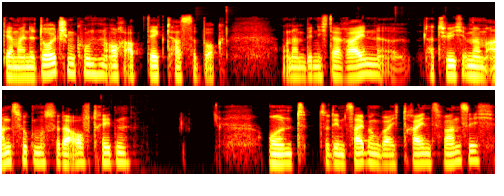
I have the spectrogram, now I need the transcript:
der meine deutschen Kunden auch abdeckt, hast du Bock? Und dann bin ich da rein, natürlich immer im Anzug musste da auftreten. Und zu dem Zeitpunkt war ich 23,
